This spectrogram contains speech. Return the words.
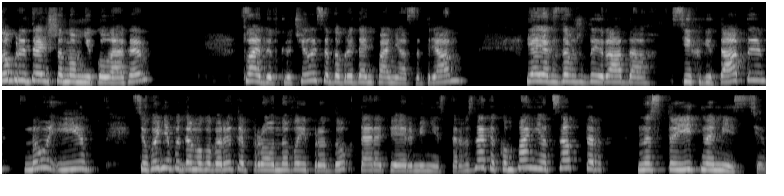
добрий день, шановні колеги. Слайди включилися. Добрий день, пані Асатрян. Я, як завжди, рада всіх вітати. Ну і сьогодні будемо говорити про новий продукт Therapy Air Minister. Ви знаєте, компанія Цептер не стоїть на місці.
